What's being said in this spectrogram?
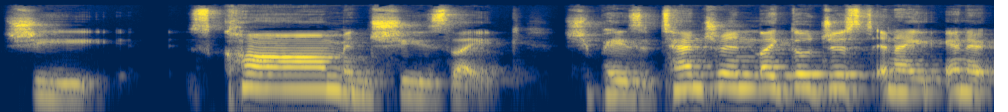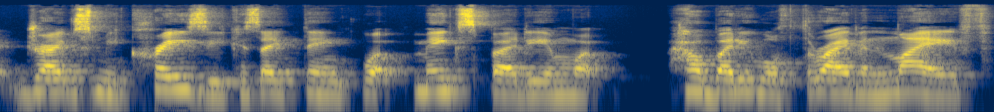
she is calm and she's like, she pays attention. Like they'll just, and I, and it drives me crazy because I think what makes Buddy and what, how Buddy will thrive in life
